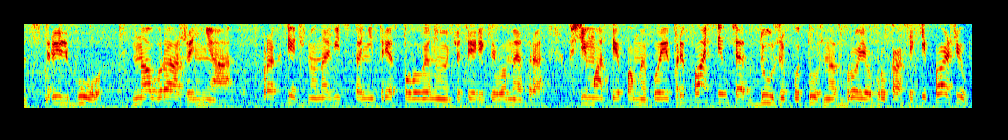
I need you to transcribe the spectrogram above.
е, стрільбу на враження практично на відстані 3,5-4 кілометра всіма типами боєприпасів. Це дуже потужна зброя в руках екіпажів.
